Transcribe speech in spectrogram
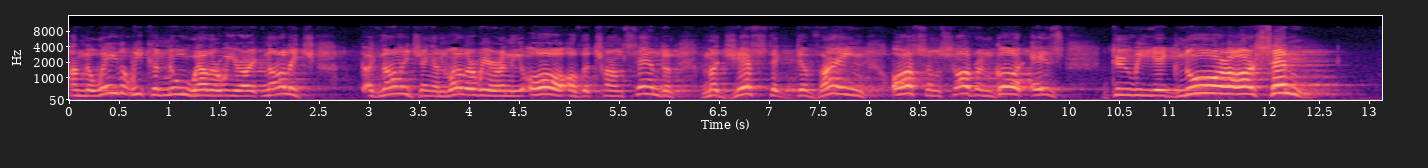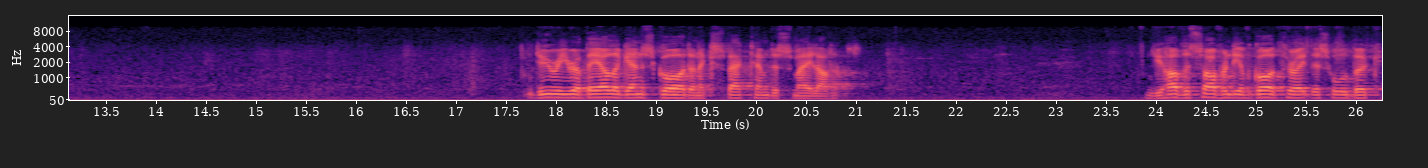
And the way that we can know whether we are acknowledging and whether we are in the awe of the transcendent, majestic, divine, awesome, sovereign God is do we ignore our sin? Do we rebel against God and expect Him to smile at us? You have the sovereignty of God throughout this whole book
